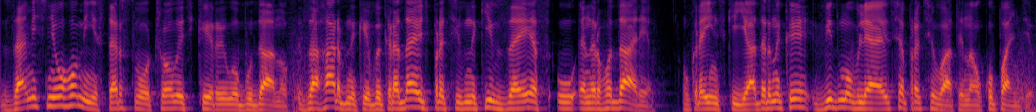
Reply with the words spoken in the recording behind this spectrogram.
Замість нього міністерство очолить Кирило Буданов. Загарбники викрадають працівників ЗАЕС у Енергодарі. Українські ядерники відмовляються працювати на окупантів.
